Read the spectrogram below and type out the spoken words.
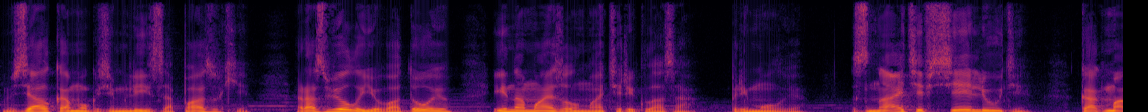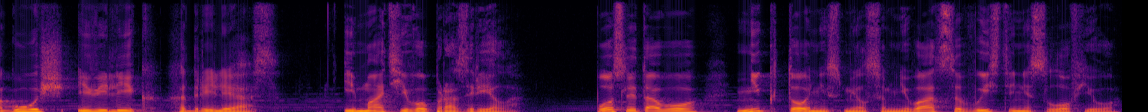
взял комок земли из-за пазухи, развел ее водою и намазал матери глаза, примолвя. «Знайте все люди, как могущ и велик Хадрилиас!» И мать его прозрела. После того никто не смел сомневаться в истине слов его,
